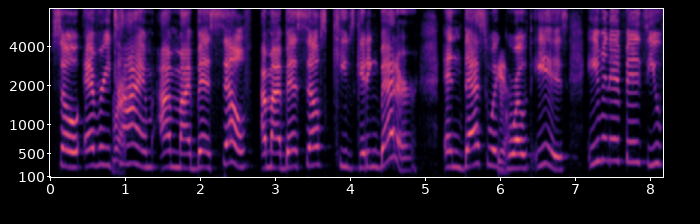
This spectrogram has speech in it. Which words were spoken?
So every time right. I'm my best self, uh, my best self keeps getting better. And that's what yeah. growth is. Even if it's you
